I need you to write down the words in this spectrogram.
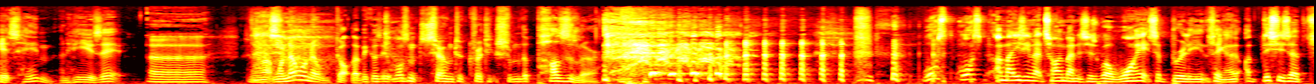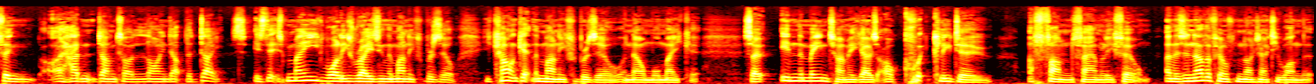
it's him, and he is it." Uh, like, well, no one got that because it wasn't shown to critics from The Puzzler. What's What's amazing about Time Bandits as well? Why it's a brilliant thing. I, I- this is a thing I hadn't done until I lined up the dates. Is that it's made while he's raising the money for Brazil. He can't get the money for Brazil, and no one will make it. So in the meantime, he goes, "I'll quickly do a fun family film." And there's another film from 1981 that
